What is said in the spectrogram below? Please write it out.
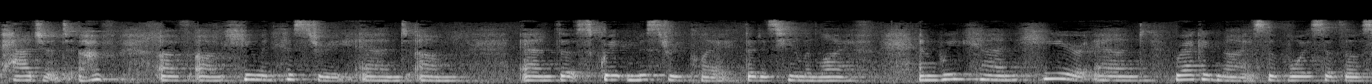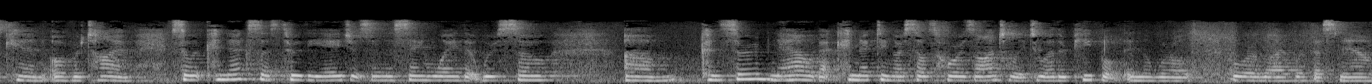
pageant of, of um, human history and, um, and this great mystery play that is human life. And we can hear and recognize the voice of those kin over time. So it connects us through the ages in the same way that we're so um, concerned now about connecting ourselves horizontally to other people in the world who are alive with us now.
